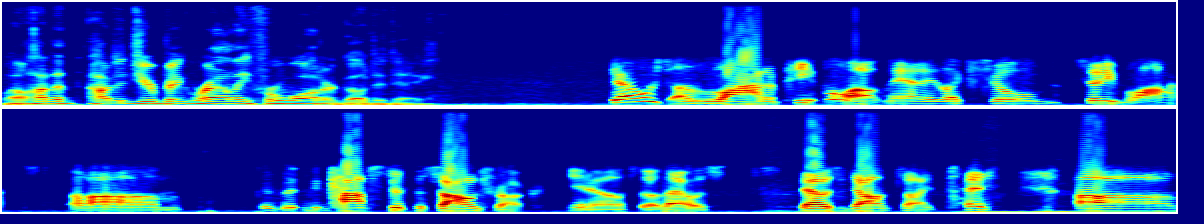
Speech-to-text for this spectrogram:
Well, how did, how did your big rally for water go today? There was a lot of people out, man. It like filled city blocks. Um, the, the cops took the sound truck, you know, so that was that was a downside. But uh,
